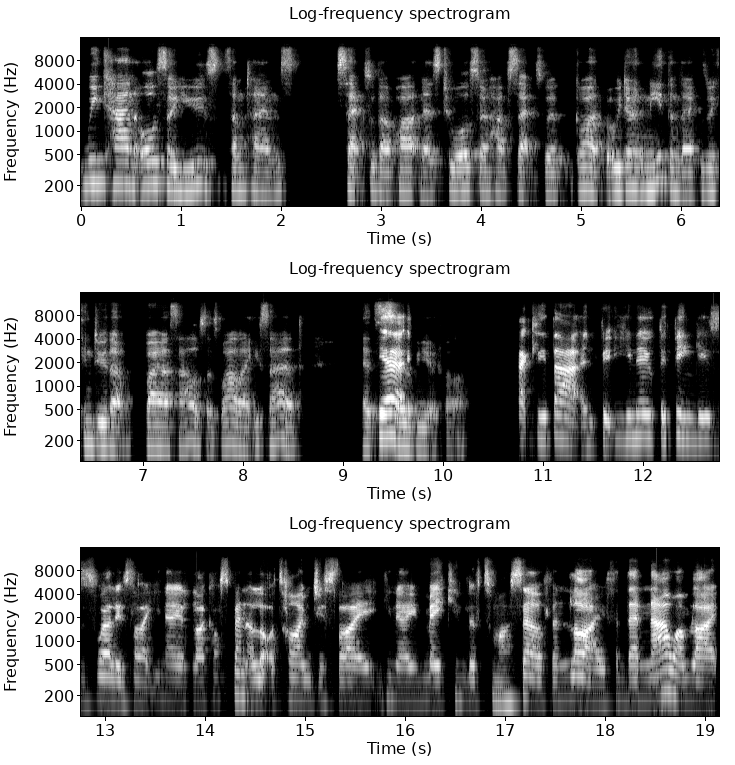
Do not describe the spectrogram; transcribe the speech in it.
we can also use sometimes sex with our partners to also have sex with God, but we don't need them there because we can do that by ourselves as well, like you said. It's yeah. so beautiful exactly that and but you know the thing is as well is like you know like i've spent a lot of time just like you know making love to myself and life and then now i'm like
